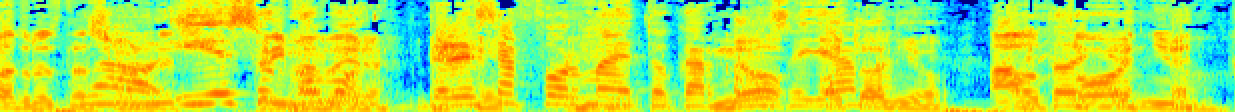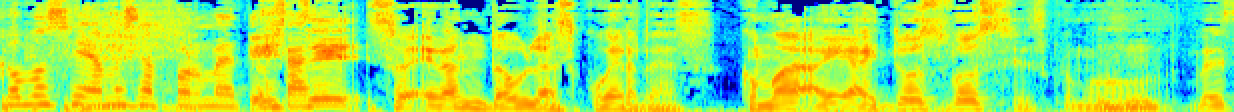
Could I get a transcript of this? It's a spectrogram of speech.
Cuatro No, estaciones. y eso primavera. cómo, pero esa forma de tocar, ¿cómo No, se llama? otoño. Ah, otoño. ¿Cómo se llama esa forma de tocar? Este so- eran doblas cuerdas. Como hay, hay dos voces, como, ¿ves?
